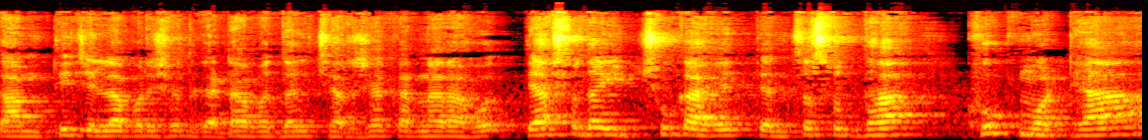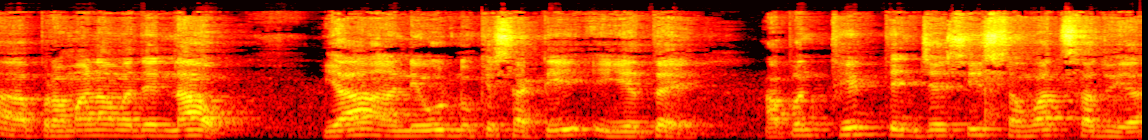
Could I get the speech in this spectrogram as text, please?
कामती जिल्हा परिषद गटाबद्दल चर्चा करणार आहोत. त्या सुद्धा इच्छुक आहेत. त्यांचं सुद्धा खूप मोठ्या प्रमाणामध्ये नाव या निवडणुकीसाठी येत आहे आपण थेट त्यांच्याशी संवाद साधूया.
